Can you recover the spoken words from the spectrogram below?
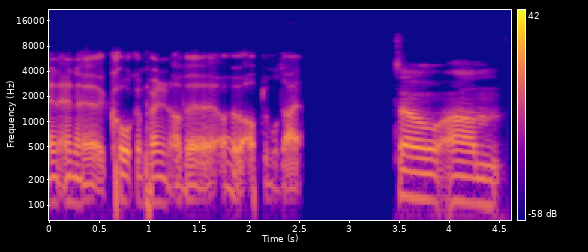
and, and a core component of a of optimal diet. So um,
